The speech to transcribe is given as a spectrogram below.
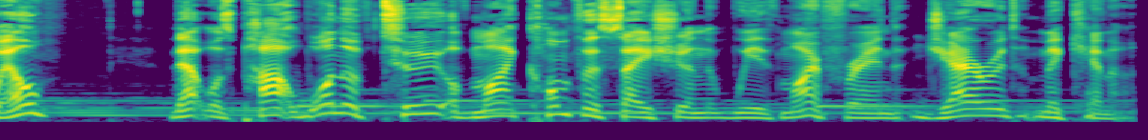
Well, that was part one of two of my conversation with my friend Jarrod McKenna.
